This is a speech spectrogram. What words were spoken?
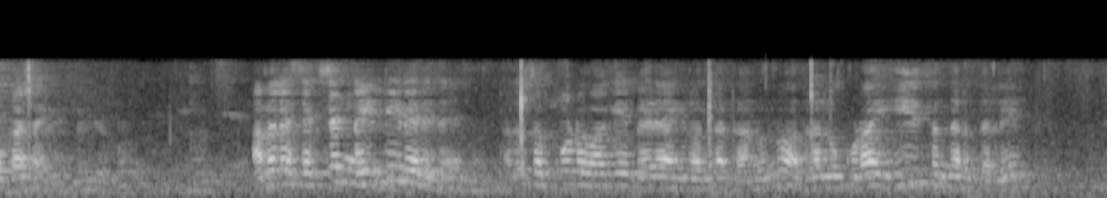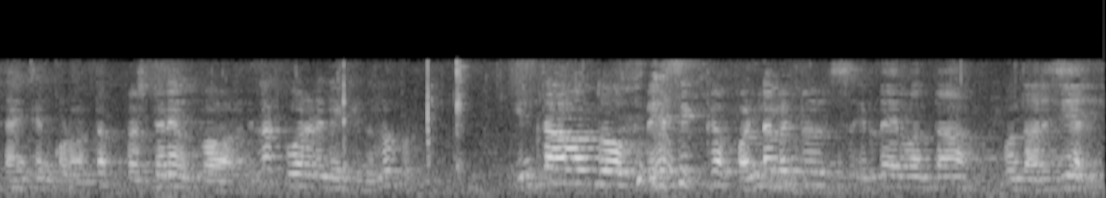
ಅವಕಾಶ ಇದೆ ಆಮೇಲೆ ಸೆಕ್ಷನ್ ನೈನ್ಟೀನ್ ಏನಿದೆ, ಅದು ಸಂಪೂರ್ಣವಾಗಿ ಬೇರೆ ಆಗಿರುವಂಥ ಕಾನೂನು, ಅದರಲ್ಲೂ ಕೂಡ ಈ ಸಂದರ್ಭದಲ್ಲಿ ಸ್ಯಾಂಕ್ಷನ್ ಕೊಡುವಂತ ಪ್ರಶ್ನೆನೇ ಉದ್ಭವ ಆಗೋದಿಲ್ಲ. ಟೂ ಹಂಡ್ರೆಡ್ ಏಯ್ಟೀನಲ್ಲೂ ಬರುತ್ತೆ ಇಂಥ ಒಂದು ಬೇಸಿಕ್ ಫಂಡಮೆಂಟಲ್ಸ್ ಇಲ್ಲದೆ ಇರುವಂತಹ ಒಂದು ಅರ್ಜಿಯಲ್ಲಿ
